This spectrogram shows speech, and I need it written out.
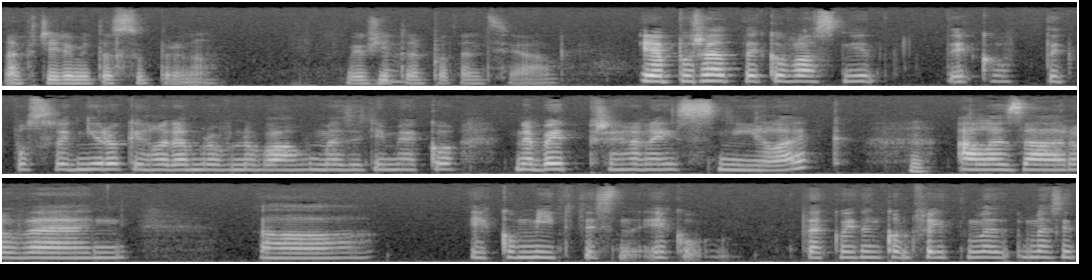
A přijde mi to super, no. Využít Jo. ten potenciál. Já pořád jako vlastně jako teď poslední roky hledám rovnováhu mezi tím jako nebejt přehnaný snílek, Hm. ale zároveň uh, jako mít ty, jako takový ten konflikt me- mezi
